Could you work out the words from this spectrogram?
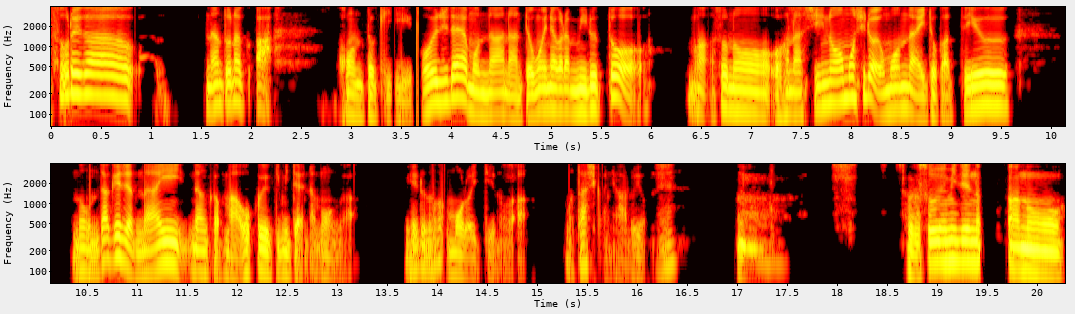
それが、なんとなく、あ、この時、こういう時代やもんな、なんて思いながら見ると、まあ、その、お話の面白い、おもんないとかっていうのだけじゃない、なんかまあ、奥行きみたいなもんが見えるのがおもろいっていうのが、まあ確かにあるよね。うん。そういう意味で、あの、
